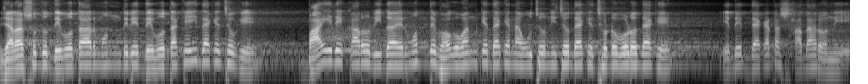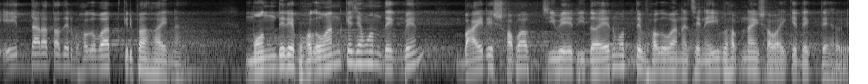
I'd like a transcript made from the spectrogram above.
যারা শুধু দেবতার মন্দিরে দেবতাকেই দেখে চোখে, বাইরে কারও হৃদয়ের মধ্যে ভগবানকে দেখে না, উঁচু নিচু দেখে, ছোট বড় দেখে, এদের দেখাটা সাধারণ। এর দ্বারা তাদের ভগবত কৃপা হয় না। মন্দিরে ভগবানকে যেমন দেখবেন, বাইরে স্বভাব জীবের হৃদয়ের মধ্যে ভগবান আছেন, এই ভাবনায় সবাইকে দেখতে হবে।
